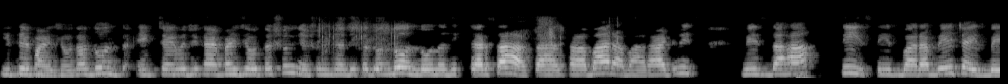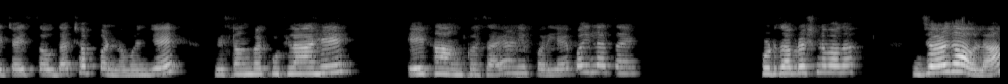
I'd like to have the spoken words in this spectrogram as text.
इथे पाहिजे होता दोनचा. एकच्या ऐवजी काय पाहिजे होतं? शून्य. शून्य अधिक दोन दोन. दोन अधिक चार सहा. सहा सहा बारा. बारा आठ वीस. वीस दहा तीस. तीस बारा बेचाळीस. बेचाळीस चौदा छप्पन्न. म्हणजे विसंगत कुठला आहे? एक हा अंकच आहे आणि पर्याय पहिलाच आहे. पुढचा प्रश्न बघा. जळगावला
